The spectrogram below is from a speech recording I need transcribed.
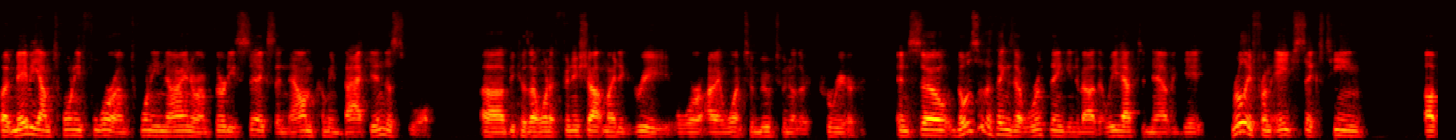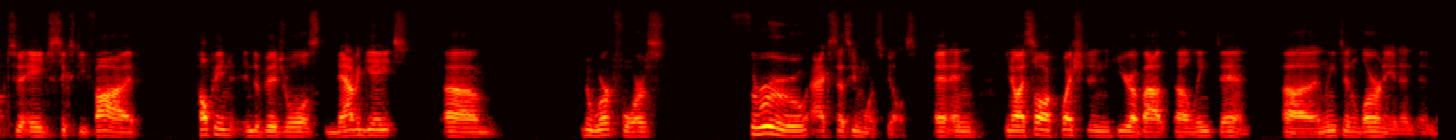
but maybe I'm 24, I'm 29, or I'm 36, and now I'm coming back into school uh, because I want to finish out my degree or I want to move to another career. And so those are the things that we're thinking about that we have to navigate really from age 16 up to age 65, helping individuals navigate um, the workforce through accessing more skills. And, and, you know, I saw a question here about uh, LinkedIn uh, and LinkedIn Learning, and, and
